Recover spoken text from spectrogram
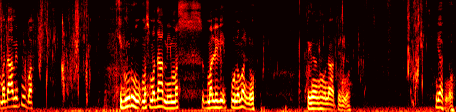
Madami po ba? Siguro mas madami, mas maliliit po naman no. Tingnan ho natin no. Yan no.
